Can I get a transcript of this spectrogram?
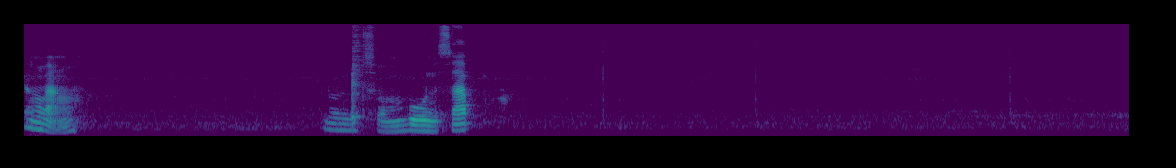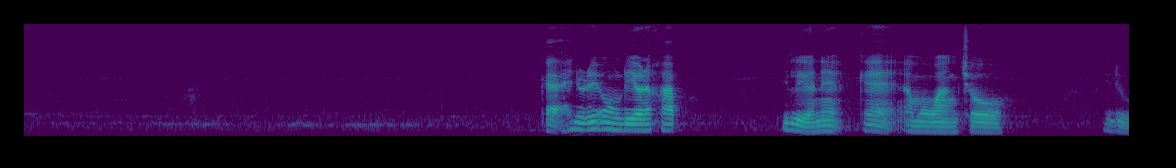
ข้างหลัง รุ่นสมบูรณ์ทรัพย์ แกะให้ดูได้องค์เดียวนะครับ ที่เหลือเนี่ยแค่เอามาวางโชว์ให้ดู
